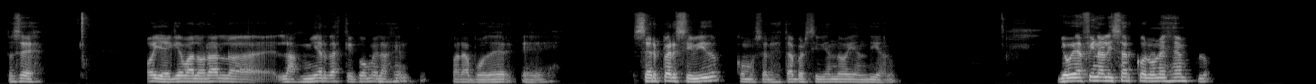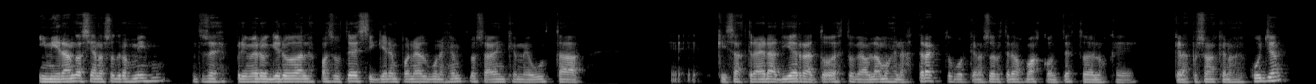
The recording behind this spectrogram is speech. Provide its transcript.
Entonces, oye, hay que valorar las mierdas que come la gente para poder eh, ser percibido como se les está percibiendo hoy en día, ¿no? Yo voy a finalizar con un ejemplo y mirando hacia nosotros mismos. Entonces, primero quiero darles paso a ustedes, si quieren poner algún ejemplo, saben que me gusta eh, quizás traer a tierra todo esto que hablamos en abstracto, porque nosotros tenemos más contexto de los que, que las personas que nos escuchan.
